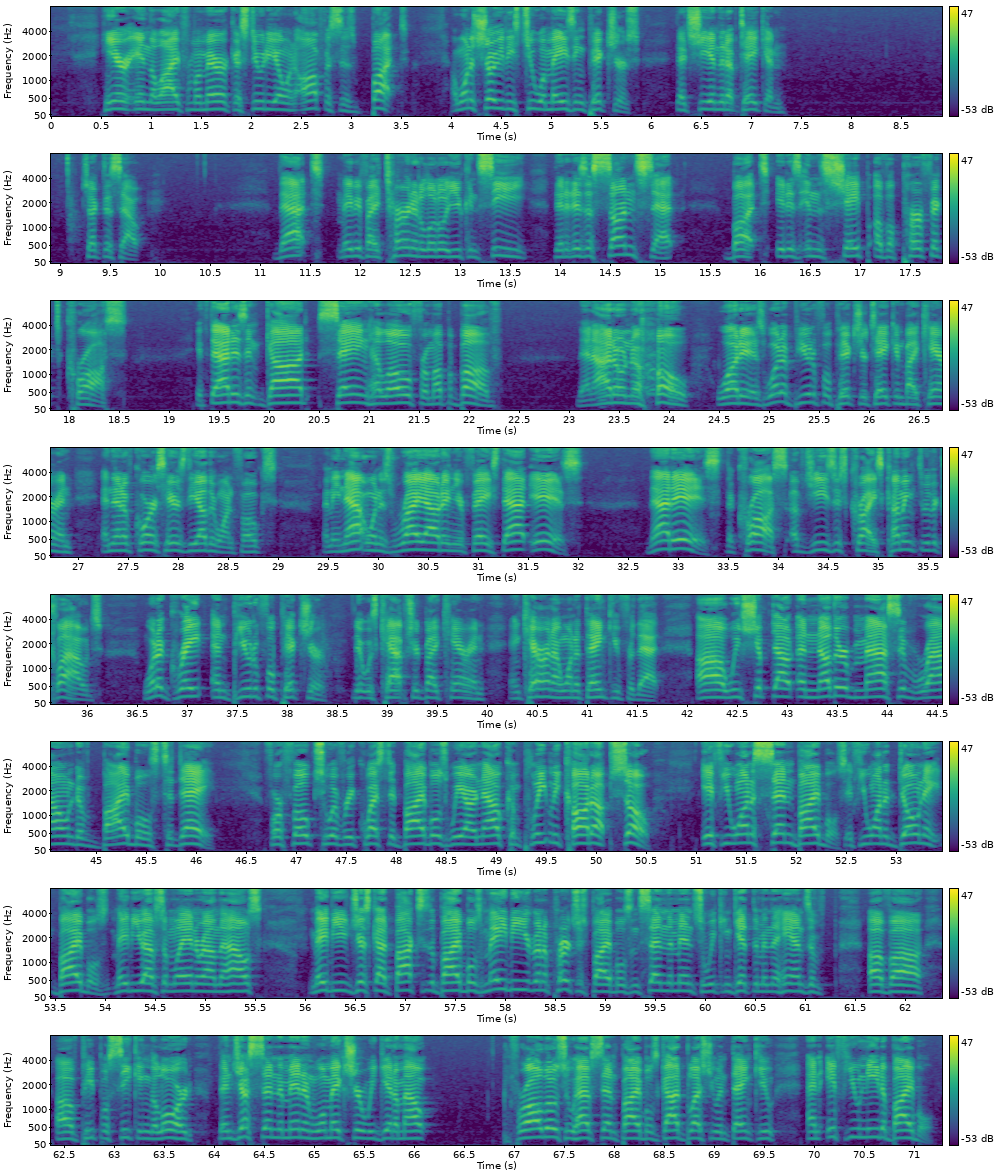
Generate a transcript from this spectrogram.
here in the Live from America studio and offices. But I want to show you these two amazing pictures that she ended up taking. Check this out. That, maybe if I turn it a little, you can see that it is a sunset, but it is in the shape of a perfect cross. If that isn't God saying hello from up above, then I don't know what is. What a beautiful picture taken by Karen. And then, of course, here's the other one, folks. I mean, that one is right out in your face. That is, that is the cross of Jesus Christ coming through the clouds. What a great and beautiful picture that was captured by Karen. And Karen, I want to thank you for that. Uh, we shipped out another massive round of Bibles today for folks who have requested Bibles. We are now completely caught up. So, if you want to send Bibles, if you want to donate Bibles, maybe you have some laying around the house, maybe you just got boxes of Bibles, maybe you're going to purchase Bibles and send them in so we can get them in the hands of of uh, of people seeking the Lord, then just send them in and we'll make sure we get them out. For all those who have sent Bibles, God bless you and thank you. And if you need a Bible,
